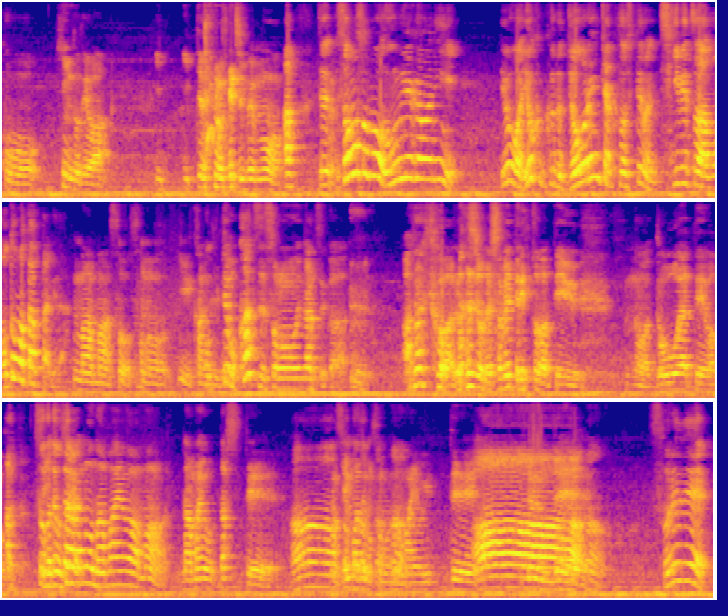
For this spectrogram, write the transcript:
こう頻度ではい言ってたので自分も。あじゃあそもそも運営側に要はよく来る常連客としての識別はもともとあったわけだ。まあまあそうそのいう感じで。でもかつそのなんつうか、あの人はラジオで喋ってる人だっていうのはどうやって分かっあたそうかでもそれ Twitter の名前はまあ名前を出してまあ、ああ現場でもその名前を言ってあるんで。うん。それで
